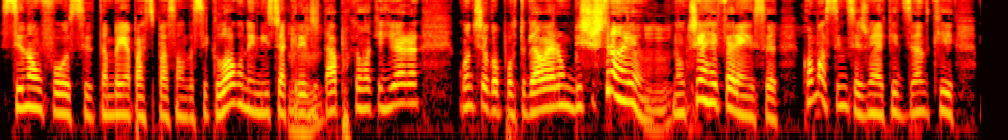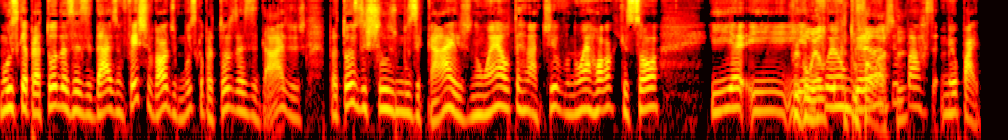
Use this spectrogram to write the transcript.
se não fosse também a participação da SIC logo no início de acreditar, porque o Rock in Rio era, quando chegou a Portugal, era um bicho estranho, não tinha referência. Como assim vocês vêm aqui dizendo que música é para todas as idades, um festival de música para todas as idades, para todos os estilos musicais, não é alternativo, não é rock só. E, e, Foi e com ele foi que um tu grande parceiro. Meu pai.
